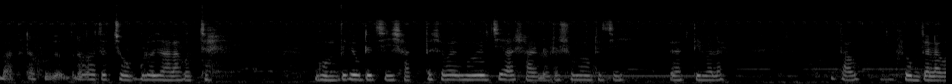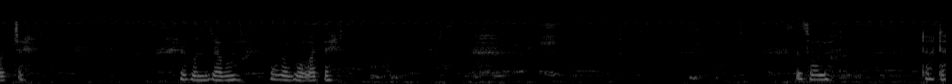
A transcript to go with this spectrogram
মাথাটা খুব যন্ত্রণা করছে, চোখগুলো জ্বালা করছে। ঘুম থেকে উঠেছি, সাতটার সময় ঘুমিয়েছি আর সাড়ে নটার সময় উঠেছি রাত্রিবেলায়। তাও চোখ জ্বালা করছে। এখন যাব আবার ঘুমাতে। তো চলো। টাটা।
